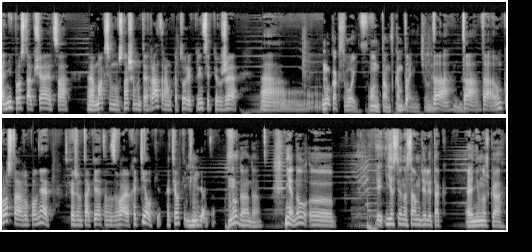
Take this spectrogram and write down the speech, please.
они просто общаются э, максимум с нашим интегратором, который, в принципе, уже... Э, ну, как свой, он там в компании да, человек. Да, да, да. Он просто выполняет, скажем так, я это называю хотелки, хотелки mm-hmm. клиента. Ну да, да. Не, ну, э, если на самом деле так э, немножко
